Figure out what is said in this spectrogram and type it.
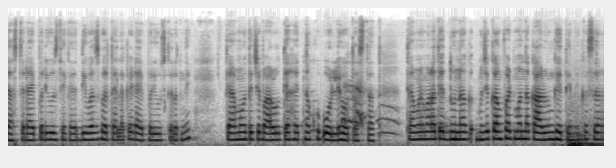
जास्त डायपर यूज नाही करत. दिवसभर त्याला काही डायपर यूज करत नाही. त्यामुळे त्याचे बाळू ते आहेत ना खूप ओले होत असतात. त्यामुळे मला ते धुणं म्हणजे कम्फर्टमधनं काढून घेते मी. कसं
